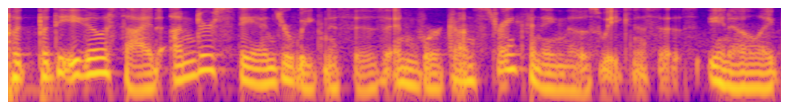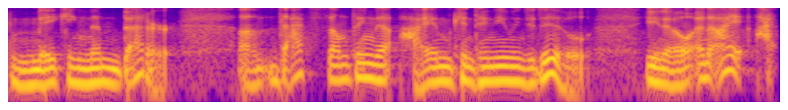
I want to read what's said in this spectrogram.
put put the ego aside understand your weaknesses and work on strengthening those weaknesses you know like making them better. Um, that's something that i am continuing to do you know and I, I,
